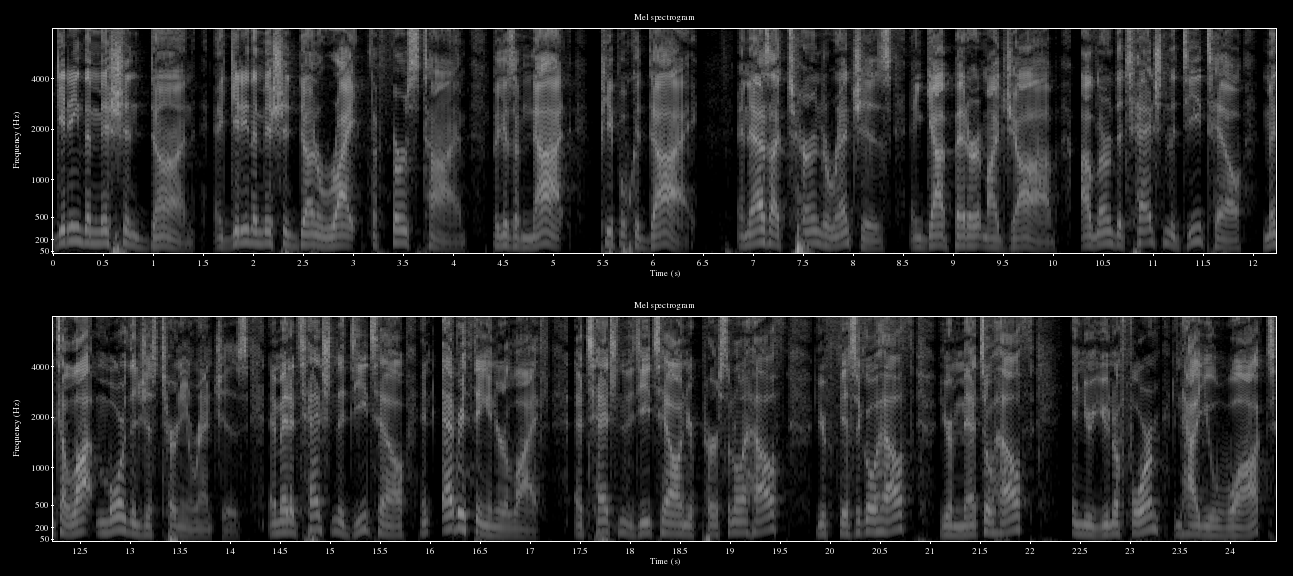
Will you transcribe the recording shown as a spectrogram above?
getting the mission done and getting the mission done right the first time. because if not, people could die. And as I turned wrenches and got better at my job, I learned attention to detail meant a lot more than just turning wrenches. It meant attention to detail in everything in your life. Attention to detail in your personal health, your physical health, your mental health, in your uniform, and how you walked,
